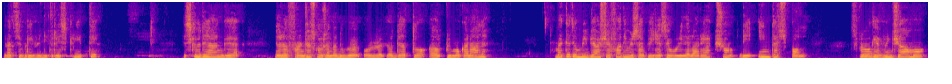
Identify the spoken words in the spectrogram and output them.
grazie per i 23 iscritti. Iscrivetevi anche nel Francesco32, ora che ho detto al primo canale. Mettete un mi piace e fatemi sapere se volete la reaction di Interspal. Speriamo che vinciamo,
